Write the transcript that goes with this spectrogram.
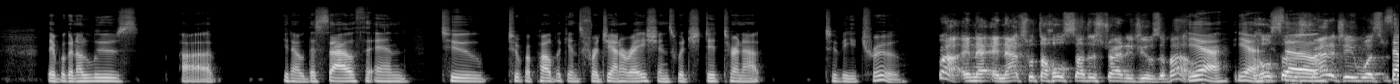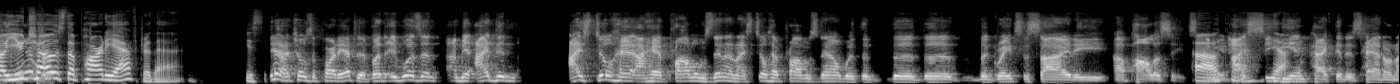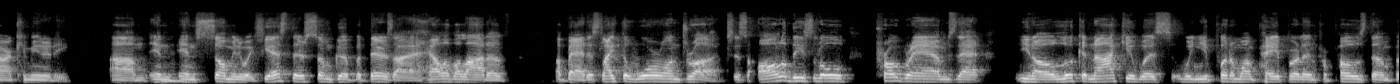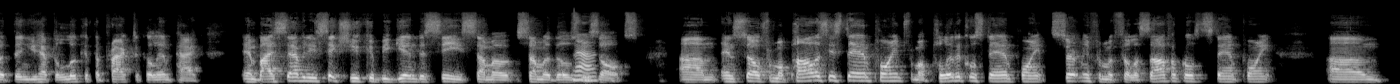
they were going to lose, uh, you know, the South and to to Republicans for generations, which did turn out to be true. Well, and that, and that's what the whole Southern strategy was about. Yeah, yeah. The whole Southern so, strategy was. So you remember, chose the party after that. Yeah, I chose the party after that, but it wasn't. I mean, I didn't. I still had I had problems then, and I still have problems now with the the the the Great Society uh, policies. Oh, I mean, okay. I see yeah. the impact that it's had on our community um, in mm-hmm. in so many ways. Yes, there's some good, but there's a hell of a lot of a bad. It's like the war on drugs. It's all of these little programs that you know look innocuous when you put them on paper and propose them, but then you have to look at the practical impact. And by 76, you could begin to see some of some of those results. Um, and so, from a policy standpoint, from a political standpoint, certainly from a philosophical standpoint, um,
